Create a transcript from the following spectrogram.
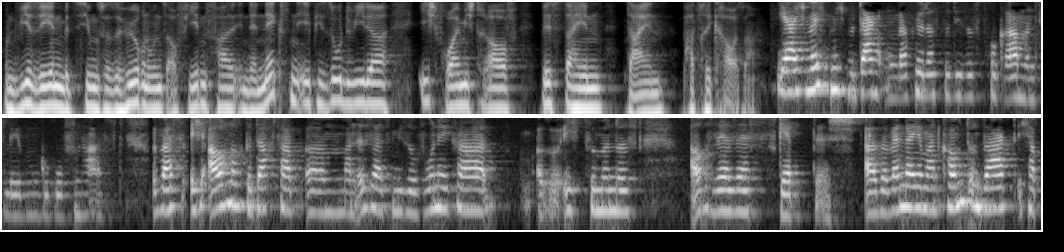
und wir sehen bzw. hören uns auf jeden Fall in der nächsten Episode wieder. Ich freue mich drauf. Bis dahin, dein Patrick Krauser. Ja, ich möchte mich bedanken dafür, dass du dieses Programm ins Leben gerufen hast. Was ich auch noch gedacht habe, ähm, man ist als Misophoniker, also ich zumindest, auch sehr, sehr skeptisch. Also wenn da jemand kommt und sagt, ich habe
